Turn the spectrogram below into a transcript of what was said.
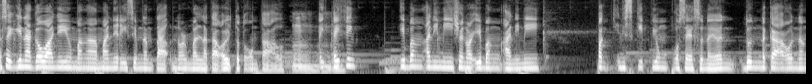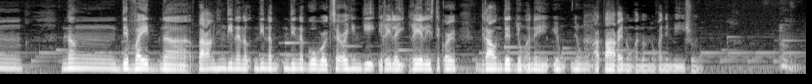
kasi ginagawa niya yung mga mannerism ng tao, normal na tao or totoong tao. Mm. I, I think ibang animation or ibang anime pag in-skip yung proseso na yun, doon nagkakaroon ng ng divide na parang hindi na hindi na, hindi nag-work sir or hindi reali- realistic or grounded yung ano yung yung atake nung ano nung animation.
